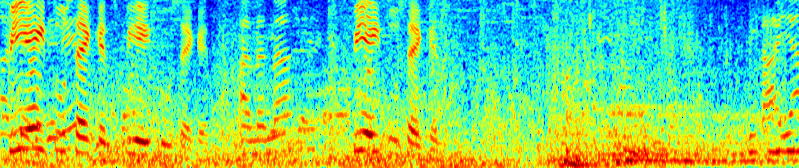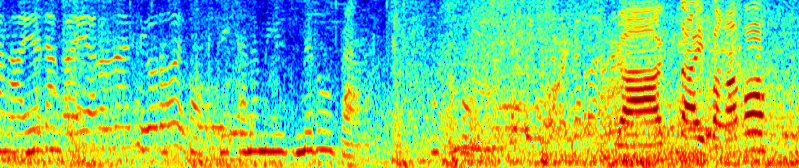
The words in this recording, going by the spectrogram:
PA 2 seconds, PA 2 seconds. Ano na? PA 2 seconds. Kaya, kaya na, kaya na na siguro. the enemy's middle barrack has fallen. Gag, ako.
